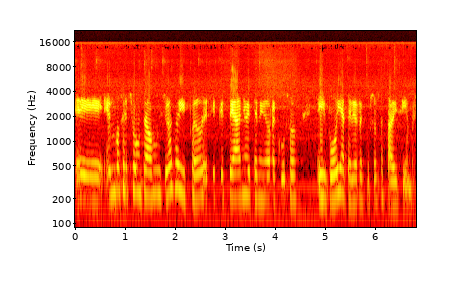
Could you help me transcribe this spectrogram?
eh, hemos hecho un trabajo juicioso y puedo decir que este año he tenido recursos y voy a tener recursos hasta diciembre.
